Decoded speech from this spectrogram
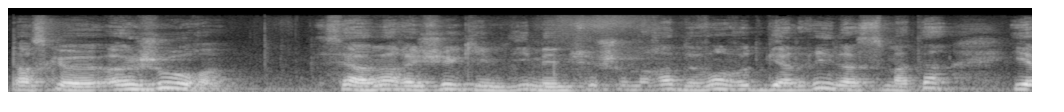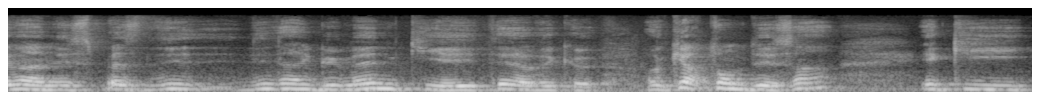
parce que un jour, c'est un maraîcher qui me dit, mais monsieur Chomara, devant votre galerie, là, ce matin, il y avait un espèce d'énergumène qui était avec euh, un carton de dessin et qui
